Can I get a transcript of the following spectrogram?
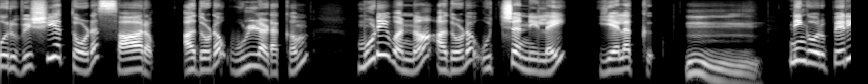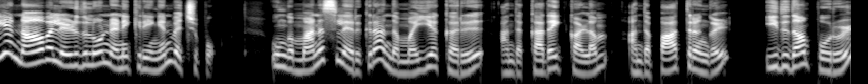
ஒரு விஷயத்தோட சாரம் அதோட உள்ளடக்கம். முடிவன்னா அதோட உச்சநிலை எலக்கு ம். நீங்க ஒரு பெரிய நாவல் எழுதணும்னு நினைக்கிறீங்கன்னு வச்சுப்போம். உங்க மனசுல இருக்கிற அந்த மையக்கரு அந்த கதைக்களம் அந்த பாத்திரங்கள் இதுதான் பொருள்.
